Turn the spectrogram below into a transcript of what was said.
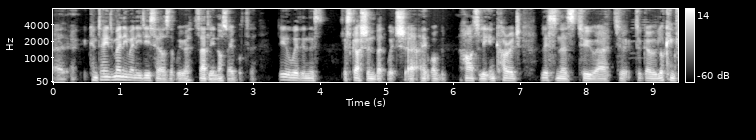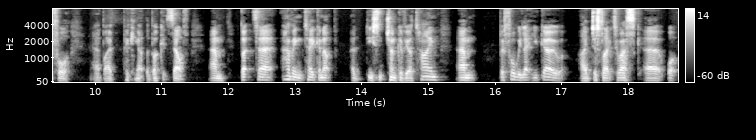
uh, contains many many details that we were sadly not able to deal with in this discussion, but which I would heartily encourage listeners to to to go looking for by picking up the book itself. Um, but having taken up a decent chunk of your time. Um, before we let you go, I'd just like to ask uh, what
